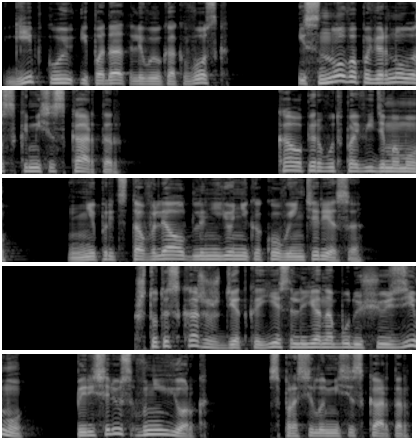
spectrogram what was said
гибкую и податливую, как воск, и снова повернулась к миссис Картер. Каупервуд, по-видимому, не представлял для нее никакого интереса. «Что ты скажешь, детка, если я на будущую зиму переселюсь в Нью-Йорк?» — спросила миссис Картер,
